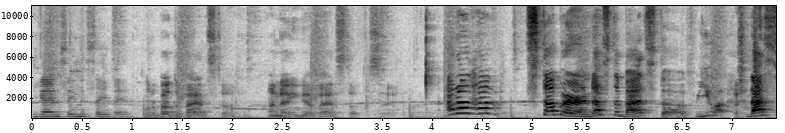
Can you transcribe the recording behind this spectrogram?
You got anything to say, babe? What about the bad stuff? I know you got bad stuff to say. I don't have stubborn. That's the bad stuff. You. That's That's,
